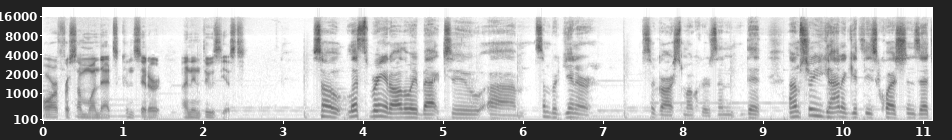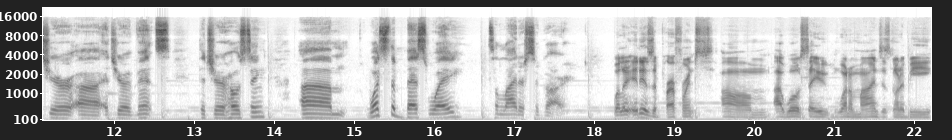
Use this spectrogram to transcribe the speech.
or for someone that's considered an enthusiast. So let's bring it all the way back to um, some beginner cigar smokers, and that I'm sure you kind of get these questions at your uh, at your events that you're hosting. Um, what's the best way to light a cigar? Well, it is a preference. Um, I will say one of mine is going to be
